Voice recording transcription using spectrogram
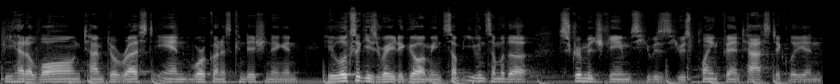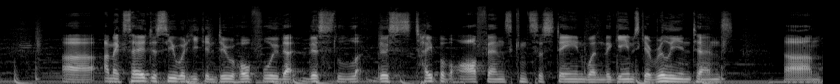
he had a long time to rest and work on his conditioning, and he looks like he's ready to go. I mean, some even some of the scrimmage games he was he was playing fantastically, and uh, I'm excited to see what he can do. Hopefully, that this this type of offense can sustain when the games get really intense. Um,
